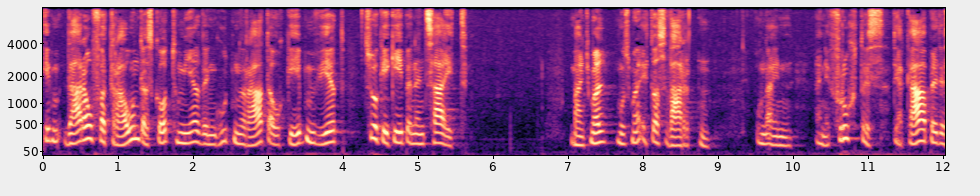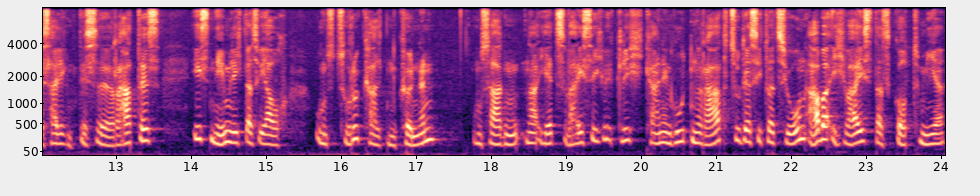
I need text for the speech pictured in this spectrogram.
eben darauf vertrauen, dass Gott mir den guten Rat auch geben wird zur gegebenen Zeit. Manchmal muss man etwas warten und ein eine Frucht des, der Gabe des Heiligen des äh, Rates ist nämlich, dass wir auch uns zurückhalten können und sagen, na jetzt weiß ich wirklich keinen guten Rat zu der Situation, aber ich weiß, dass Gott mir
